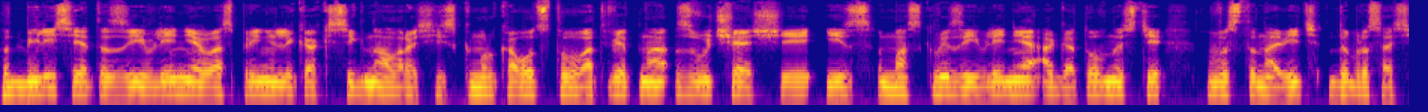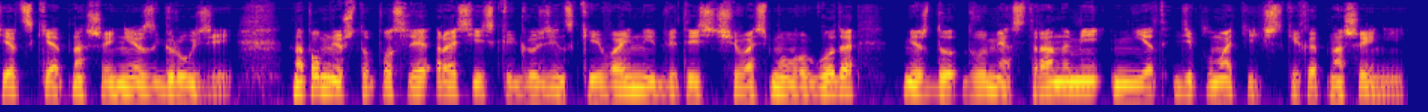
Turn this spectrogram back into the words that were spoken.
В Тбилиси это заявление восприняли как сигнал российскому руководству в ответ на звучащее из Москвы заявление о готовности восстановить добрососедские отношения с Грузией. Напомню, что после российско-грузинской войны 2008 года между двумя странами нет дипломатических отношений.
